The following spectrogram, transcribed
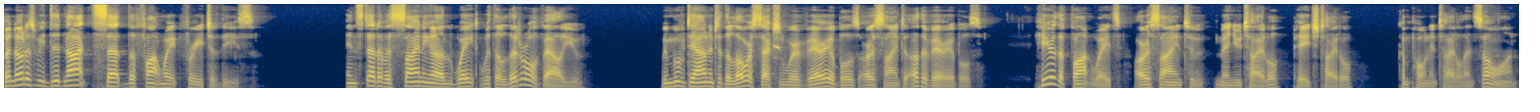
But notice we did not set the font weight for each of these. Instead of assigning a weight with a literal value, we move down into the lower section where variables are assigned to other variables. Here the font weights are assigned to menu title, page title, component title, and so on.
